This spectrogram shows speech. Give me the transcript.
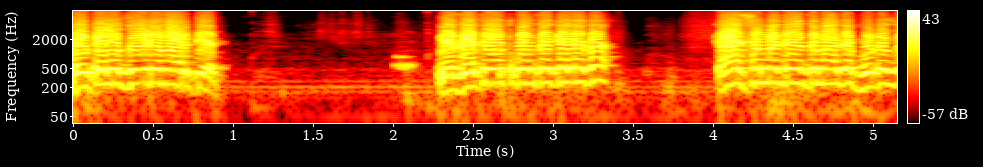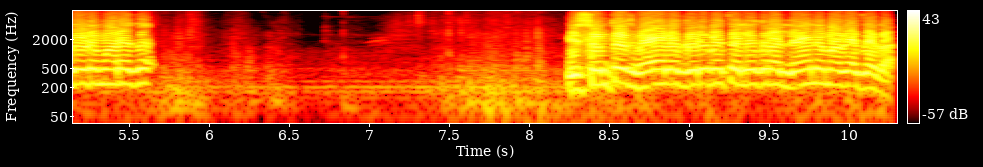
फोटोला जोडे मारतात. मी जातीवाद कोणता केला का? काय संबंध यांचा? माझ्या फोटो जोडे मारायचा? मी संतोष भावाला गरीबाच्या लेकराला न्याय नाही मागायचा का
